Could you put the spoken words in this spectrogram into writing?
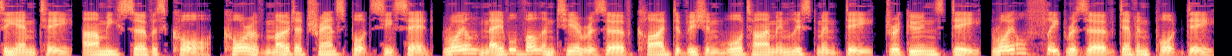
CMT, Army Service Corps, Corps of Motor Transport CZ, Royal Naval Volunteer Reserve Clyde Division Wartime Enlistment D, Dragoons D, Royal Fleet Reserve Devonport D,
